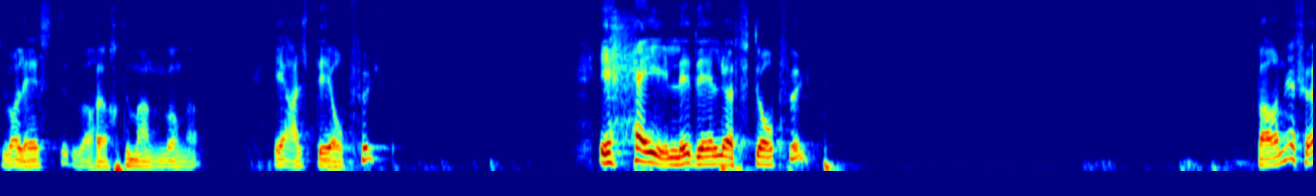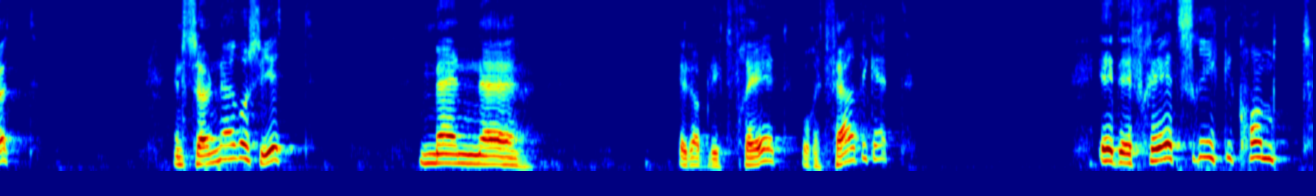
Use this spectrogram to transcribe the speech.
Du har lest det, du har hørt det mange ganger. Er alt det oppfylt? Er hele det løftet oppfylt? Barnet er født. En sønn er oss gitt. Men eh, er det blitt fred og rettferdighet? Er det fredsriket kommet?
